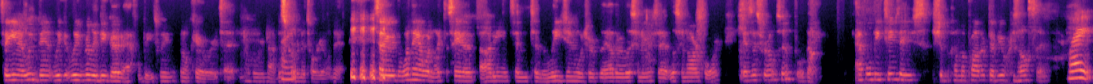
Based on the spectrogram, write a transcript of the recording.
So you know we've been we, we really do go to Applebee's. We don't care where it's at. We're not discriminatory right. on that. so the one thing I would like to say to the audience and to the Legion, which are the other listeners that listen hardcore, is this real simple thing. Applebee Tuesdays should become a product of yours also. Right.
